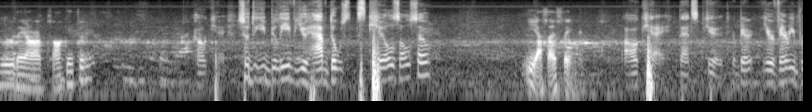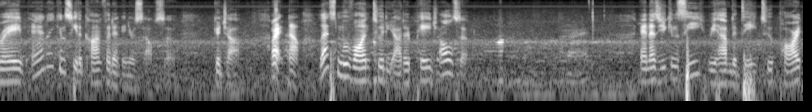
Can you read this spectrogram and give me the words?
who they are talking to. Okay. So do you believe you have those skills also? Yes, I think. Okay, that's good. You're very, you're very brave, and I can see the confidence in yourself, so good job. Alright, now, let's move on to the other page also. And as you can see, we have the day 2 part.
